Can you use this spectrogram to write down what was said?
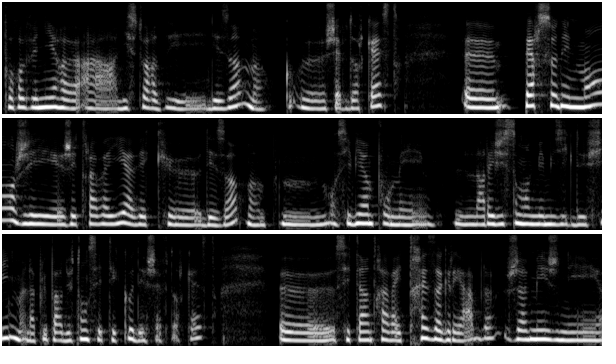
pour revenir à l'histoire des, hommes, chefs d'orchestre, euh, personnellement, j'ai travaillé avec euh, des hommes, mm, aussi bien pour l'enregistrement de mes musiques de films. La plupart du temps, c'était que des chefs d'orchestre. Euh, c'était un travail très agréable. Jamais je n'ai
